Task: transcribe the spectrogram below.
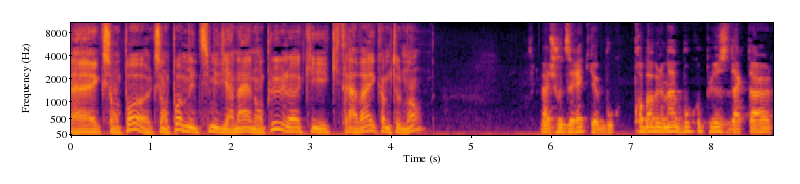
euh, qui sont pas qui sont pas multimillionnaires non plus là, qui, qui travaillent comme tout le monde. Ben, je vous dirais qu'il y a beaucoup, probablement beaucoup plus d'acteurs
